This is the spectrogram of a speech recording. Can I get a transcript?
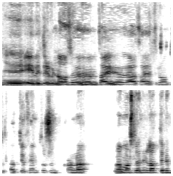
yfirdrifin óþau, við höfum það í huga að það er 385.000 krónar lámaslun í landinu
